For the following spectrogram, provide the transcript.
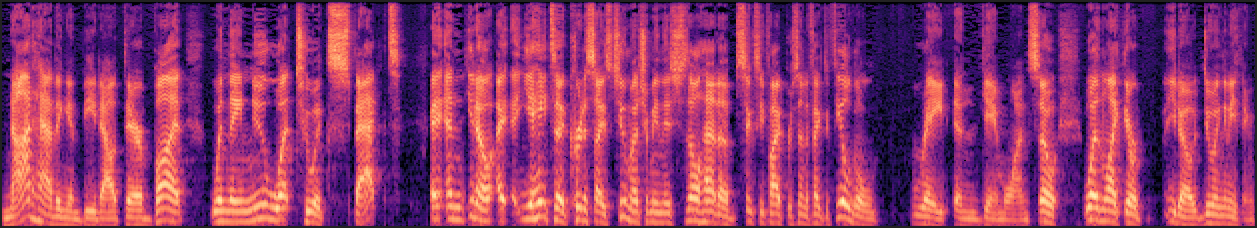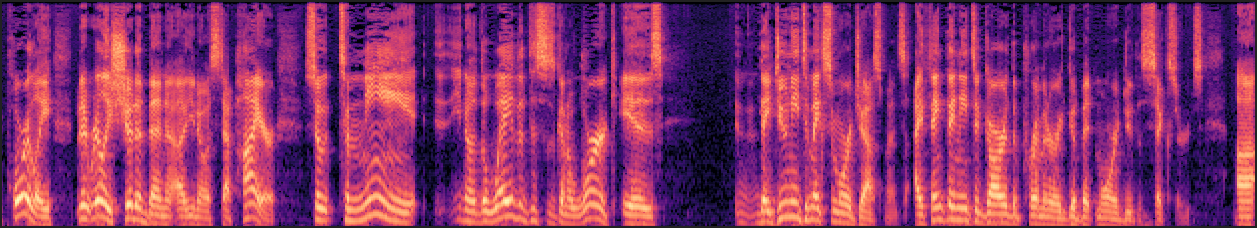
not having Embiid out there. But when they knew what to expect, and, and you know, I, you hate to criticize too much. I mean, they still had a 65% effective field goal rate in game one. So it wasn't like they were, you know, doing anything poorly, but it really should have been, a, you know, a step higher. So to me, you know, the way that this is going to work is they do need to make some more adjustments. I think they need to guard the perimeter a good bit more, do the Sixers. Uh,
